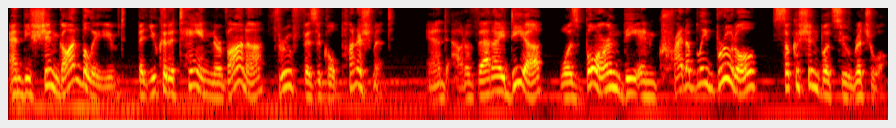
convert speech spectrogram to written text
And the Shingon believed that you could attain nirvana through physical punishment. And out of that idea was born the incredibly brutal Sokushin Butsu ritual.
